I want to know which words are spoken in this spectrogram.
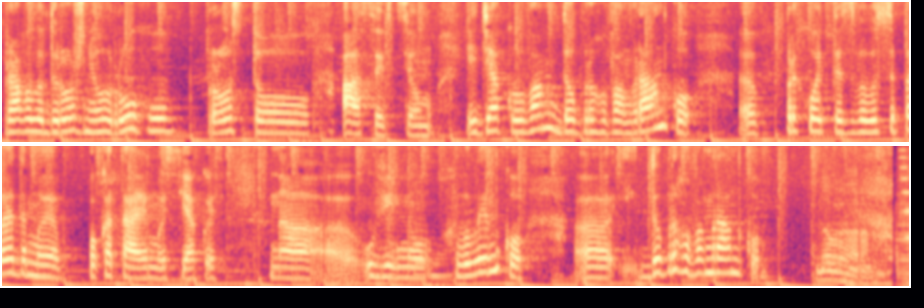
Правила дорожнього руху просто аси в цьому. Я дякую вам, доброго вам ранку. Е, Приходьте з велосипедами, покатаємось якось на е, у вільну хвилинку. Е, Доброго вам ранку. Доброго ранку.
